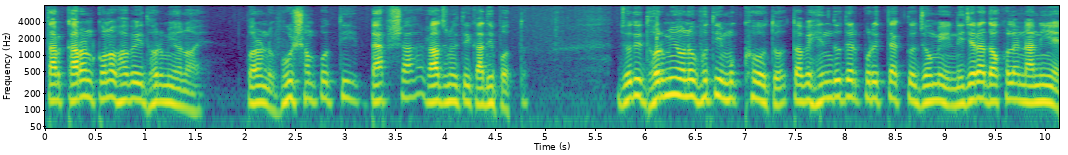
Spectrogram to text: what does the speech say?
তার কারণ কোনোভাবেই ধর্মীয় নয়, বরং ভূসম্পত্তি, ব্যবসা, রাজনৈতিক আধিপত্য। যদি ধর্মীয় অনুভূতি মুখ্য হতো, তবে হিন্দুদের পরিত্যক্ত জমি নিজেরা দখলে না নিয়ে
